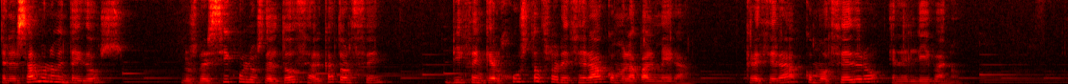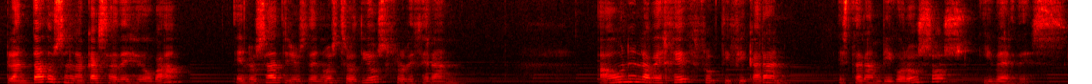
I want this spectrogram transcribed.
En el Salmo 92, los versículos del 12 al 14 dicen que el justo florecerá como la palmera, crecerá como cedro en el Líbano. Plantados en la casa de Jehová, en los atrios de nuestro Dios florecerán. Aún en la vejez fructificarán estarán vigorosos y verdes.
